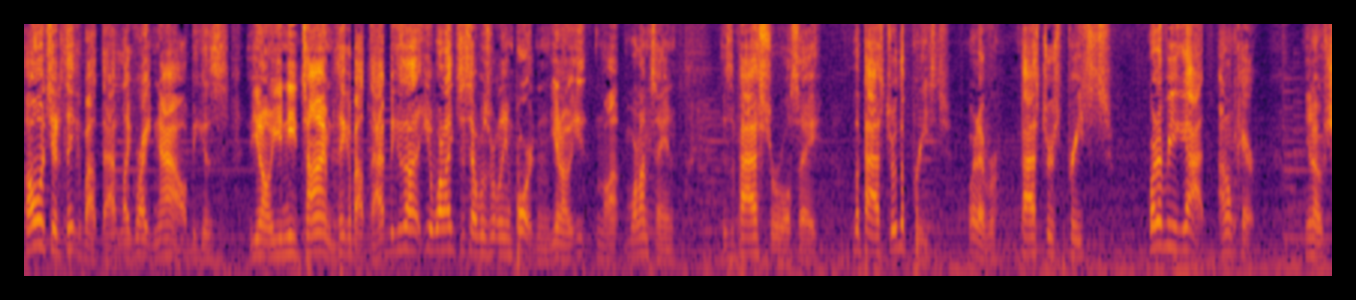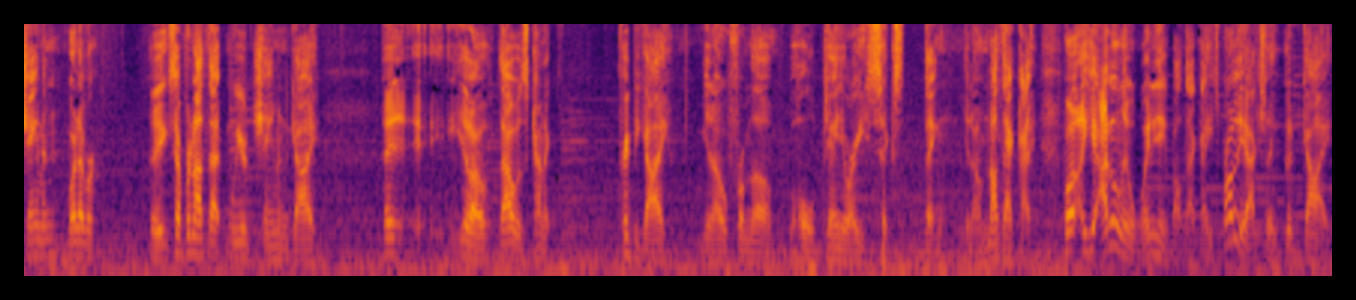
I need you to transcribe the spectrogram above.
I want you to think about that, like right now, because you know you need time to think about that. Because I, you know, what I just said was really important. You know, what I'm saying is the pastor will say, the pastor, the priest, whatever, pastors, priests, whatever you got. I don't care. You know, shaman, whatever. Except for not that weird shaman guy. Uh, you know, that was kind of creepy guy. You know, from the whole January 6th thing. You know, not that guy. Well, I don't know anything about that guy. He's probably actually a good guy.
